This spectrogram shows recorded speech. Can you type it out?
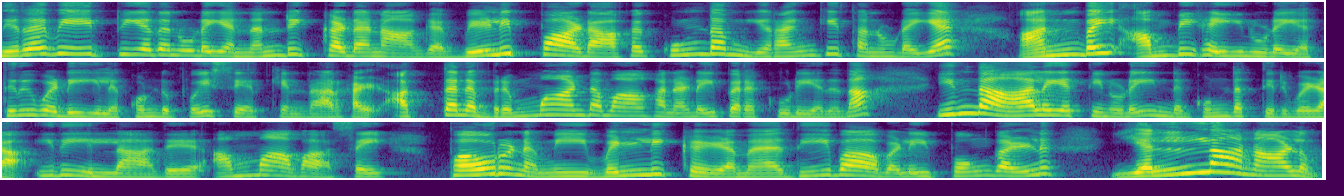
நிறைவேற்றியதனுடைய நன்றிக்கடனாக வெளிப்பாடாக குண்டம் இறங்கி தன்னுடைய அன்பை அம்பிகையினுடைய திருவடியில் கொண்டு போய் சேர்க்கின்றார்கள். அத்தனை பிரம்மாண்டமாக நடைபெறக்கூடியது தான் இந்த ஆலயத்தினுடைய இந்த குண்ட திருவிழா. இது இல்லாது அம்மாவாசை பௌர்ணமி வெள்ளிக்கிழமை தீபாவளி பொங்கல்னு எல்லா நாளும்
